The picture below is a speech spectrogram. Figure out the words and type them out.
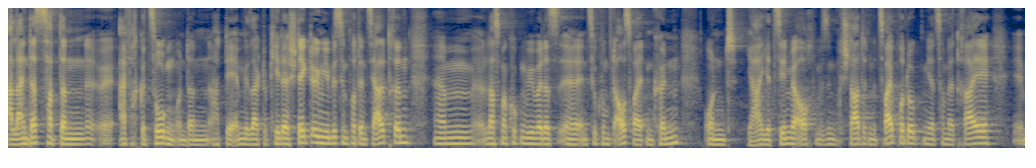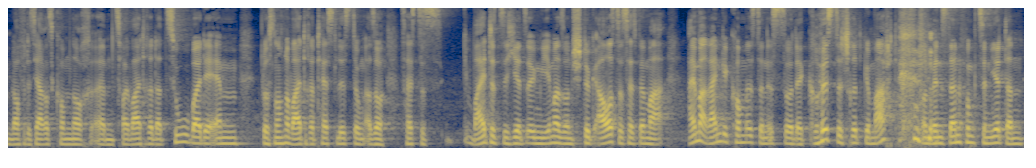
allein das hat dann äh, einfach gezogen und dann hat DM gesagt, okay, da steckt irgendwie ein bisschen Potenzial drin, ähm, lass mal gucken, wie wir das äh, in Zukunft ausweiten können. Und ja, jetzt sehen wir auch, wir sind gestartet mit zwei Produkten, jetzt haben wir drei. Im Laufe des Jahres kommen noch ähm, zwei weitere dazu bei DM, plus noch eine weitere Testlistung. Also das heißt, das weitet sich jetzt irgendwie immer so ein Stück aus. Das heißt, wenn man einmal reingekommen ist, dann ist so der größte Schritt gemacht. Und wenn es dann funktioniert, dann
